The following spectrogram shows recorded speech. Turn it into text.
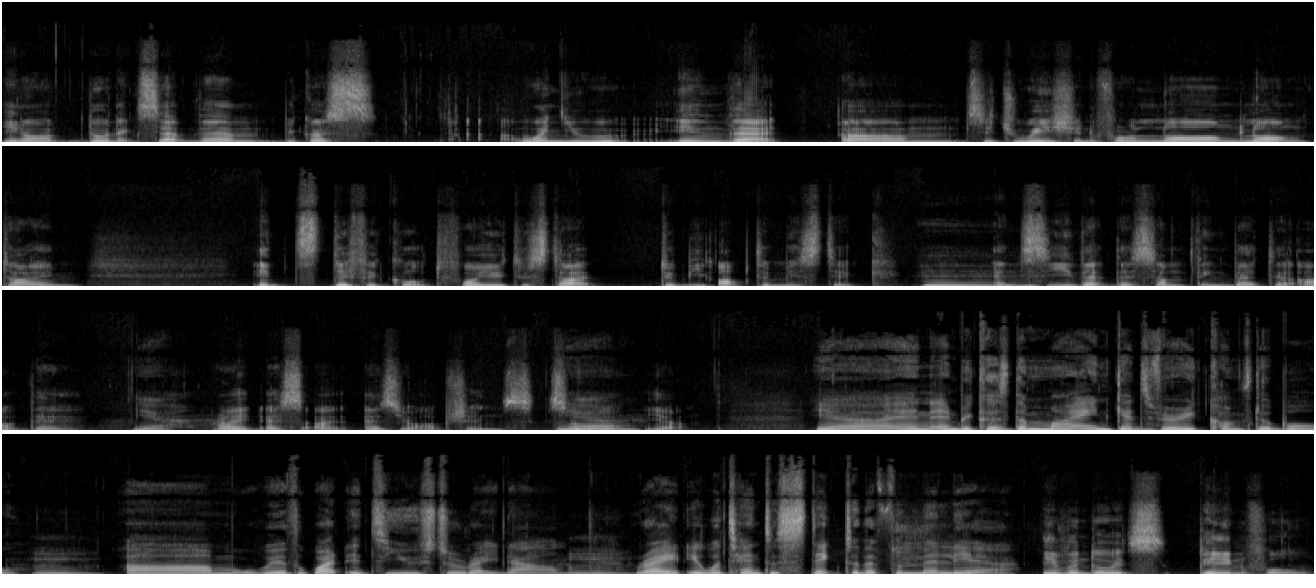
you know don't accept them because when you in that um, situation for a long long time it's difficult for you to start to be optimistic Mm. and see that there's something better out there Yeah. right as uh, as your options so Yeah. yeah, Yeah, and, and because the mind gets very comfortable Mm. um, with what it's used to right now, Mm. right? It will tend to stick to the familiar. even though it's painful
